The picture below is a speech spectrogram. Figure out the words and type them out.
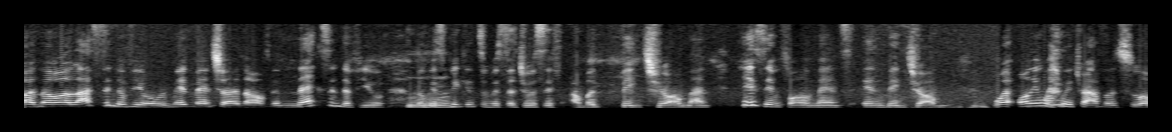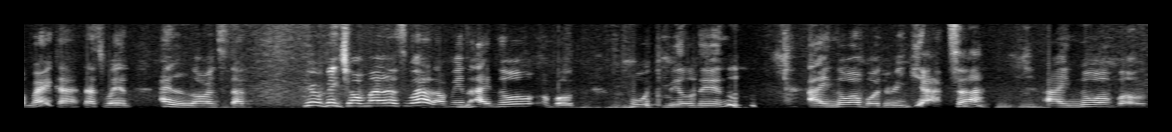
on our last interview, we made mention of the next interview. We'll be Mhm. speaking to Mr. Joseph about Big Drum and his involvement in Big Drum. Well, only when we traveled to America, that's when I learned that you're a Big Drum man as well. I mean, I know about boat building. I know about regatta. Mm-hmm. I know about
